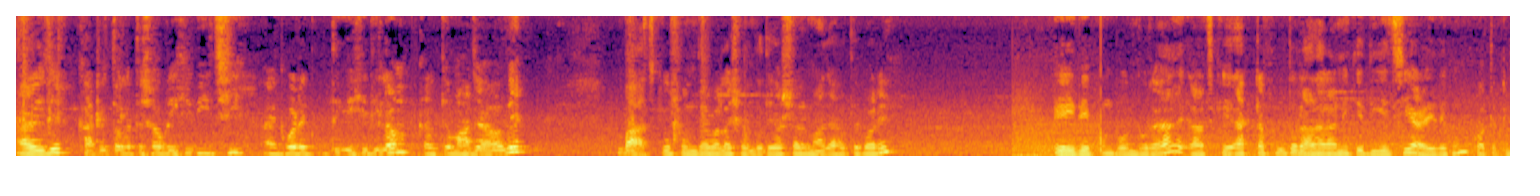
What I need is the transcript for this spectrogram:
আর এই যে খাটের তলাতে সব রেখে দিয়েছি। একবারে রেখে দিলাম। কালকে মাজা হবে। বা আজকেও সন্ধ্যাবেলায়, সন্ধ্যা দেওয়ার সময় মাজা হতে পারে। এই দেখুন বন্ধুরা, আজকে একটা ফুল তো রাধারানীকে দিয়েছি। আর এই দেখুন কতটি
